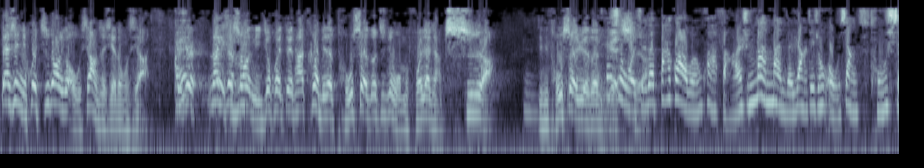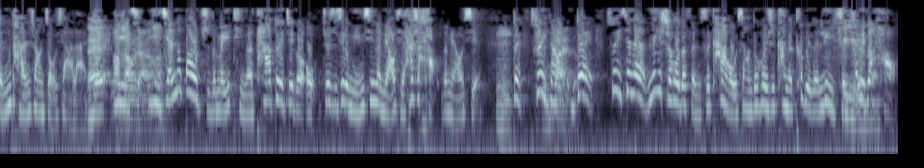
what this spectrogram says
但是你会知道一个偶像这些东西啊。可是那这时候你就会对他特别的投射，多，这就我们佛教讲吃啊。你投射越多，你越但是我觉得八卦文化反而是慢慢的让这种偶像从神坛上走下来。哎，以以前的报纸的媒体呢，他对这个偶就是这个明星的描写，他是好的描写。嗯，对，所以呢，对，所以现在那个时候的粉丝看偶像都会是看的特别的励志，特别的好，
